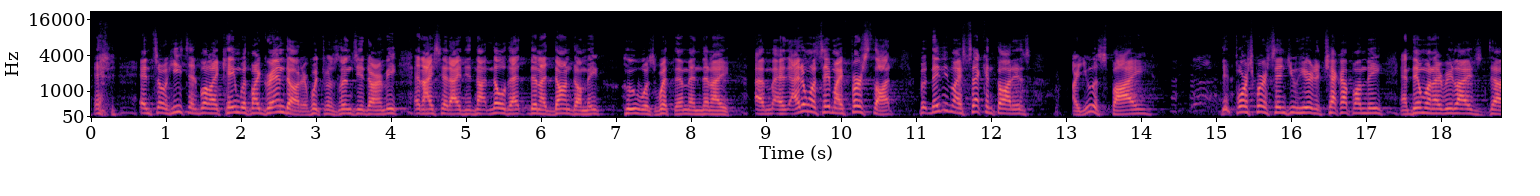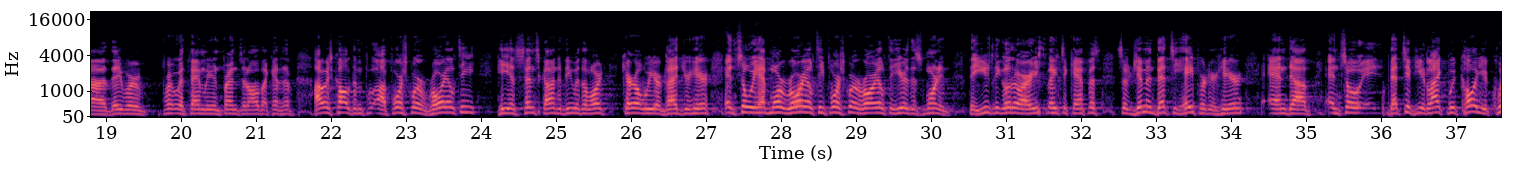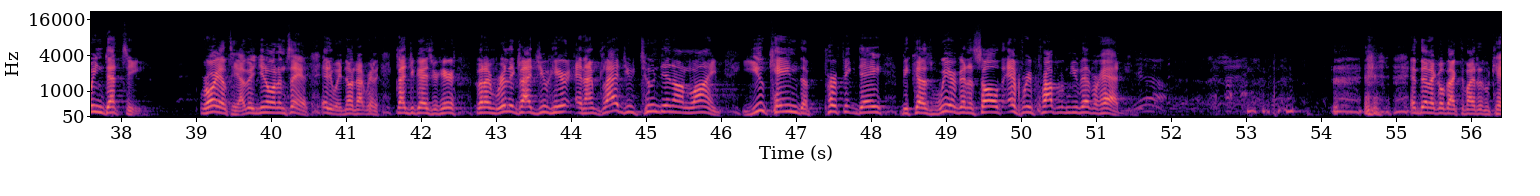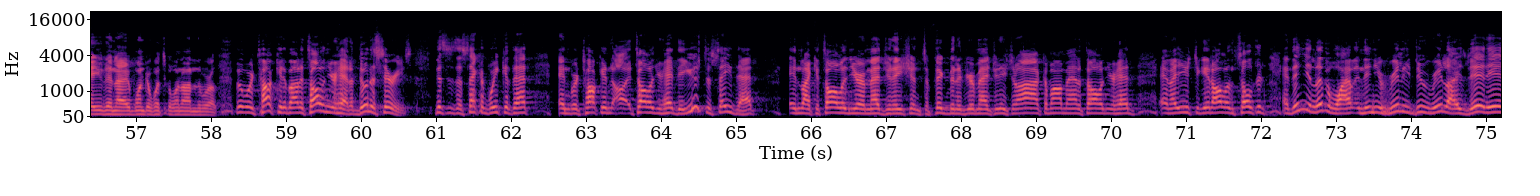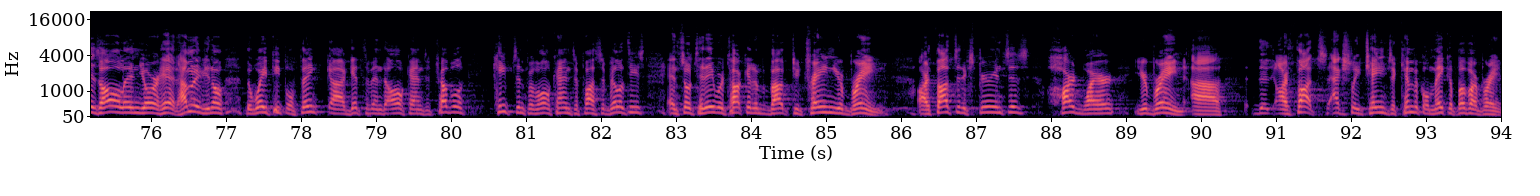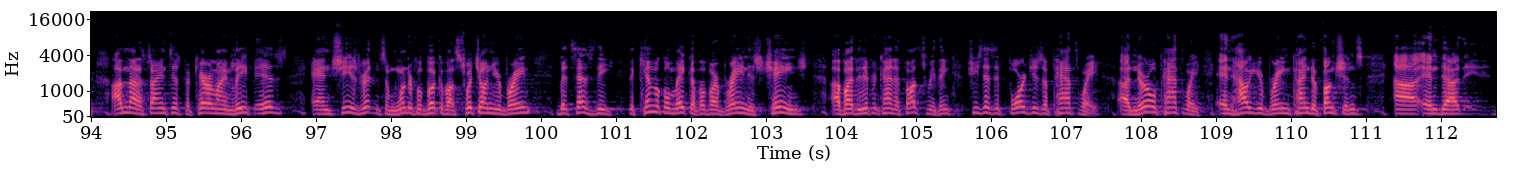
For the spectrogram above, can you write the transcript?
and, so he said, Well, I came with my granddaughter, which was Lindsay Adarmy. And I said, I did not know that. Then it dawned on me who was with them. And then I, um, I don't want to say my first thought, but maybe my second thought is, Are you a spy? Did Foursquare send you here to check up on me? And then when I realized uh, they were with family and friends and all that kind of stuff, I always called him uh, Foursquare royalty. He has since gone to be with the Lord. Carol, we are glad you're here. And so we have more royalty, Foursquare royalty here this morning. They usually go to our East Mesa campus. So Jim and Betsy Hayford are here. And, uh, and so, eh, Betsy, if you'd like, we call you Queen Betsy royalty. I mean, you know what I'm saying. Anyway, no, not really. Glad you guys are here, but I'm really glad you're here, and I'm glad you tuned in online. You came the perfect day because we are going to solve every problem you've ever had. and then I go back to my little cave and I wonder what's going on in the world. But we're talking about it's all in your head. I'm doing a series. This is the second week of that, and we're talking, uh, it's all in your head. They used to say that and like it's all in your imagination. It's a figment of your imagination. Ah, come on, man, it's all in your head. And I used to get all insulted. And then you live a while, and then you really do realize it is all in your head. How many of you know the way people think uh, gets them into all kinds of trouble? Keeps them from all kinds of possibilities. And so today we're talking about to train your brain. Our thoughts and experiences hardwire your brain. Uh, the, our thoughts actually change the chemical makeup of our brain. I'm not a scientist, but Caroline Leaf is, and she has written some wonderful book about switch on your brain. But it says the, the chemical makeup of our brain is changed uh, by the different kind of thoughts we think. She says it forges a pathway, a neural pathway, and how your brain kind of functions. Uh, and uh,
